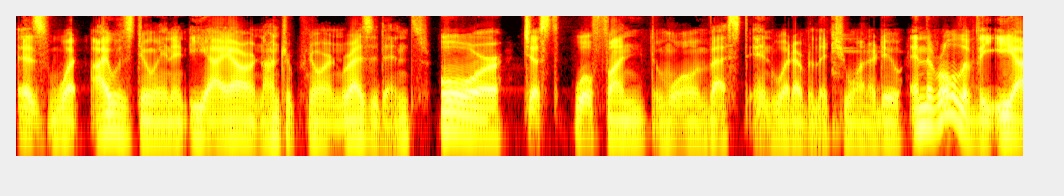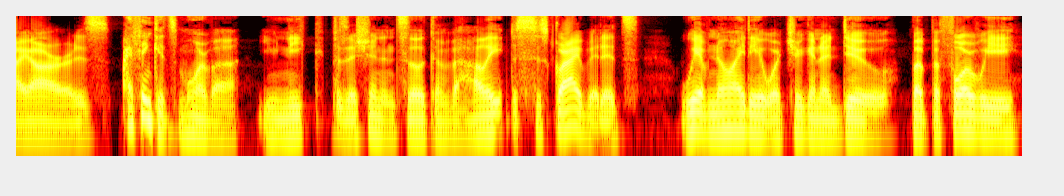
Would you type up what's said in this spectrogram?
as what I was doing an EIR, an entrepreneur in residence, or just we'll fund and we'll invest in whatever that you want to do. And the role of the EIR is, I think it's more of a unique position in Silicon Valley. To describe it, it's we have no idea what you're going to do, but before we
